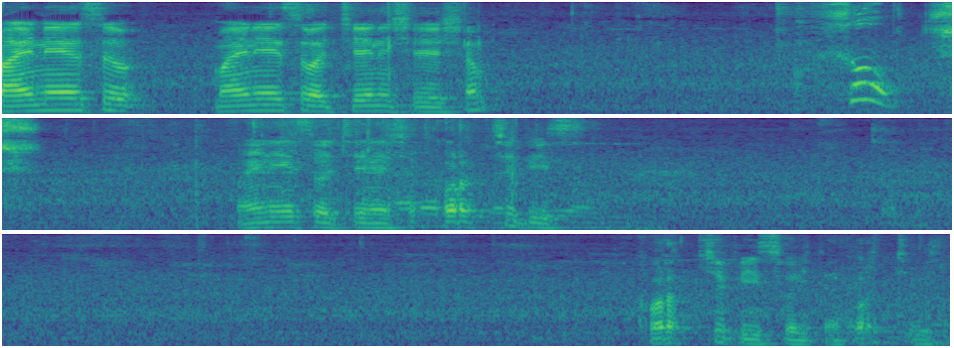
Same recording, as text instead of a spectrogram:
മൈനേഴ്സ് മൈനേഴ്സ് വെച്ചതിന് ശേഷം മൈനേഴ്സ് വെച്ചതിന് ശേഷം കുറച്ച് പീസ് കുറച്ച് പീസ് വയ്ക്കാം കുറച്ച് പീസ്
